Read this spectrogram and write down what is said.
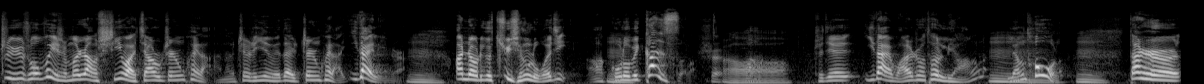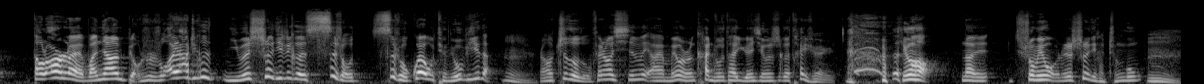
至于说为什么让 Shiva 加入真人快打呢？这是因为在真人快打一代里边，嗯，按照这个剧情逻辑啊，嗯。佝偻被干死了，是。哦，直接一代完了之后他就凉了，嗯。凉透了。嗯。但是到了二代，玩家们表示说：“哎呀，这个你们设计这个四手四手怪物挺牛逼的。嗯”然后制作组非常欣慰，哎呀，没有人看出他原型是个泰拳人，挺好。那说明我们这个设计很成功，嗯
